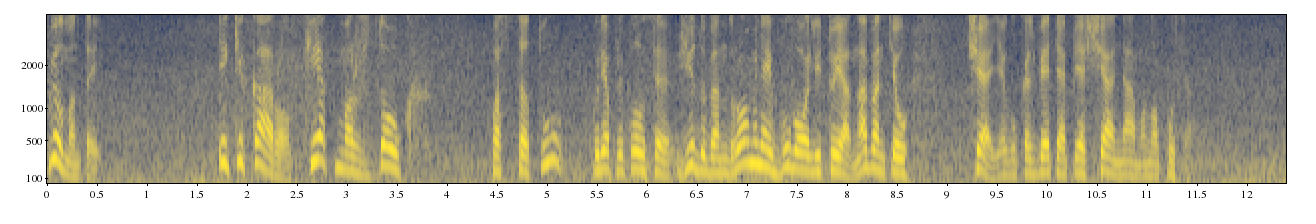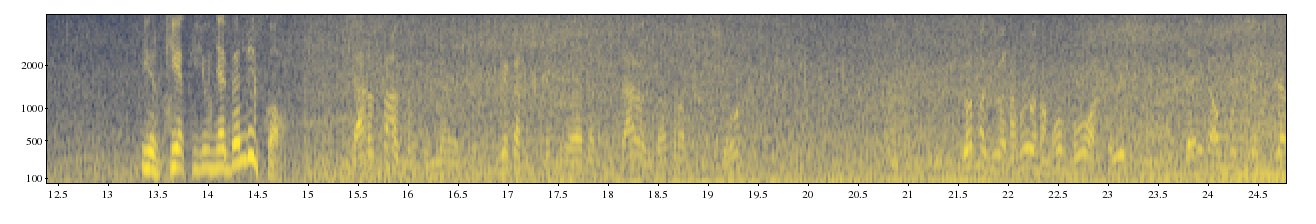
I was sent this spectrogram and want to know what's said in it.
Vilmantai, iki karo kiek maždaug pastatų, kurie priklausė žydų bendruomeniai, buvo Lietuvoje, na bent jau čia, jeigu kalbėti apie šią Nemono pusę. Ir kiek jų nebeliko? Geras klausimas. Niekas tik neskaičiavęs bendros skaičiaus šiuo gyvenamųjų namų buvo keli šimtai galbūt mieste.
